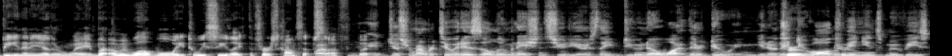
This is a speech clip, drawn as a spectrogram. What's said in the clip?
being any other way. But I mean, well, we'll wait till we see like the first concept well, stuff. But it- just remember too, it is Illumination Studios. They do know what they're doing. You know, they True, do all the true. Minions movies.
